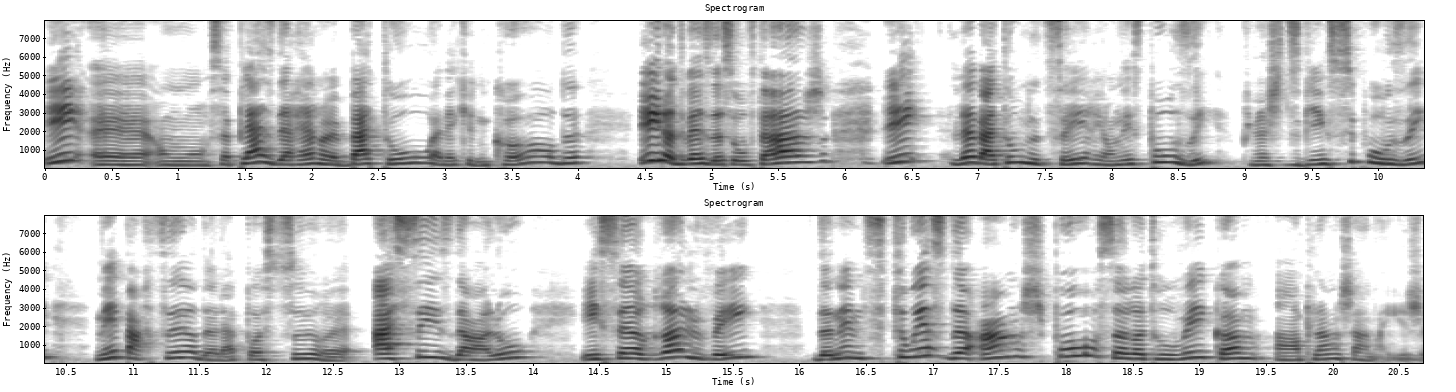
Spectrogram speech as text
et euh, on se place derrière un bateau avec une corde et notre veste de sauvetage. Et le bateau nous tire et on est supposé, puis là je dis bien supposé, mais partir de la posture euh, assise dans l'eau et se relever, donner un petit twist de hanche pour se retrouver comme en planche à neige.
